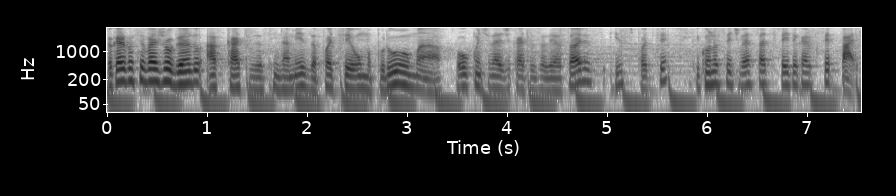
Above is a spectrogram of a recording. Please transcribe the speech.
Eu quero que você vá jogando as cartas assim na mesa. Pode ser uma por uma, ou quantidade de cartas aleatórias. Isso, pode ser. E quando você estiver satisfeito, eu quero que você pare.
